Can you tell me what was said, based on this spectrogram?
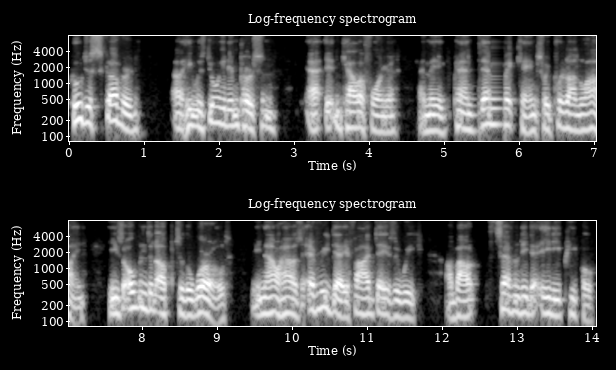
who discovered uh, he was doing it in person at, in California and the pandemic came, so he put it online. He's opened it up to the world. He now has every day, five days a week, about 70 to 80 people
